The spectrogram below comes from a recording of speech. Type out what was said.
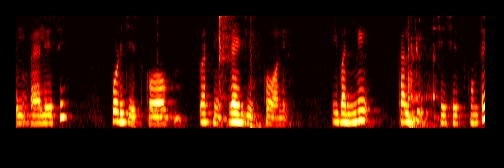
ఎల్లిపాయలు వేసి పొడి చేసుకో వాటిని గ్రైండ్ చేసుకోవాలి. ఇవన్నీ కలిపి చేసేసుకుంటే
